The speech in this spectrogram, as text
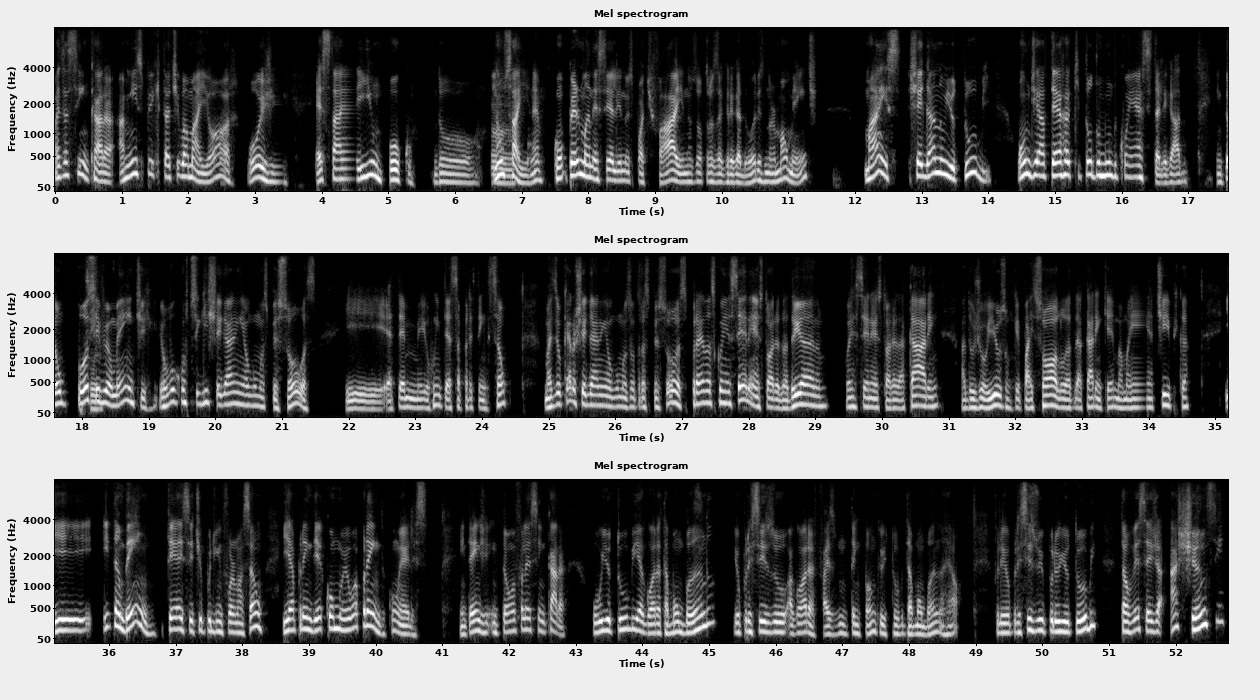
Mas assim, cara, a minha expectativa maior hoje é sair um pouco do. Não uhum. sair, né? Com, permanecer ali no Spotify e nos outros agregadores normalmente, mas chegar no YouTube onde é a terra que todo mundo conhece, tá ligado? Então, possivelmente, Sim. eu vou conseguir chegar em algumas pessoas, e é até meio ruim ter essa pretensão, mas eu quero chegar em algumas outras pessoas para elas conhecerem a história do Adriano, conhecerem a história da Karen, a do Joilson, que é pai solo, a da Karen, que é mamãe atípica, e, e também ter esse tipo de informação e aprender como eu aprendo com eles, entende? Então eu falei assim, cara, o YouTube agora tá bombando, eu preciso, agora faz um tempão que o YouTube tá bombando, na real. Falei, eu preciso ir para o YouTube, talvez seja a chance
